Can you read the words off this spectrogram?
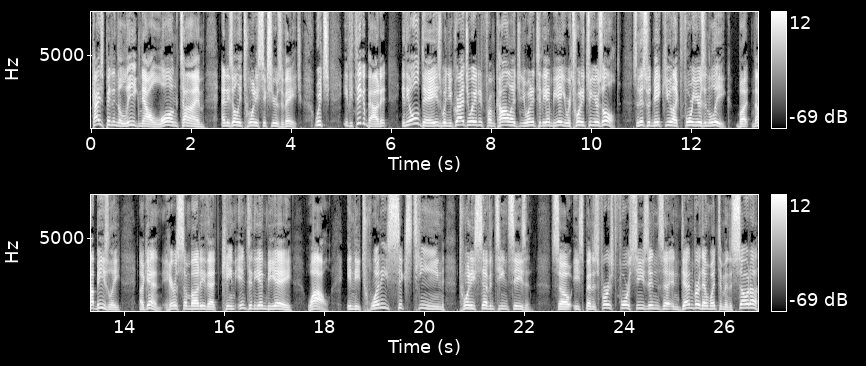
Guy's been in the league now a long time, and he's only 26 years of age. Which, if you think about it, in the old days, when you graduated from college and you went into the NBA, you were 22 years old. So this would make you like four years in the league, but not Beasley. Again, here's somebody that came into the NBA Wow. In the 2016 2017 season. So he spent his first four seasons uh, in Denver, then went to Minnesota,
